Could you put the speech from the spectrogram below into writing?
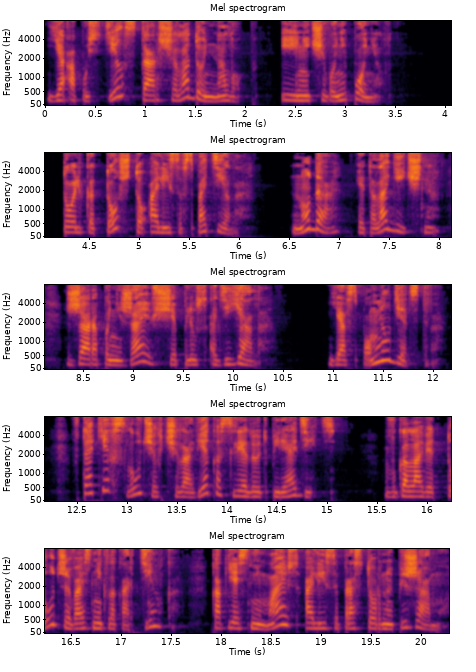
Я опустил старшую ладонь на лоб и ничего не понял. Только то, что Алиса вспотела. Ну да, это логично. Жаропонижающее плюс одеяло. Я вспомнил детство. В таких случаях человека следует переодеть. В голове тут же возникла картинка, как я снимаю с Алисы просторную пижаму.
